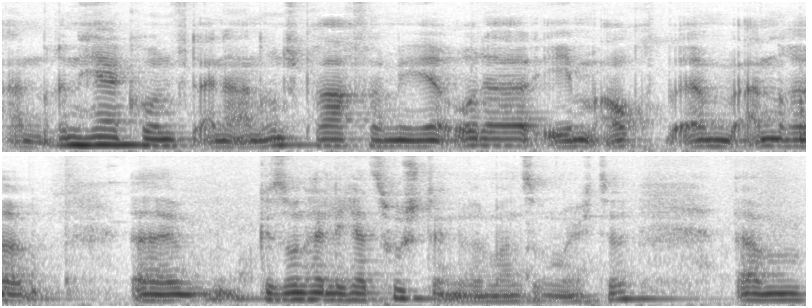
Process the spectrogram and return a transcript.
anderen Herkunft, einer anderen Sprachfamilie oder eben auch ähm, andere äh, gesundheitlicher Zustände, wenn man so möchte. Ähm,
